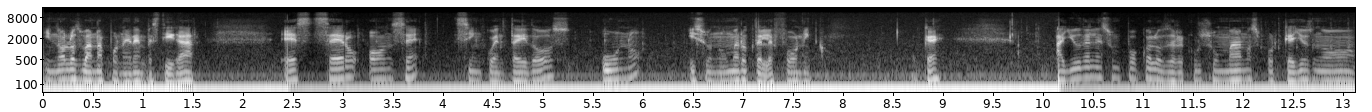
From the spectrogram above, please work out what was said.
y no los van a poner a investigar. Es 011 52 1 y su número telefónico ok ayúdenles un poco a los de recursos humanos porque ellos no,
